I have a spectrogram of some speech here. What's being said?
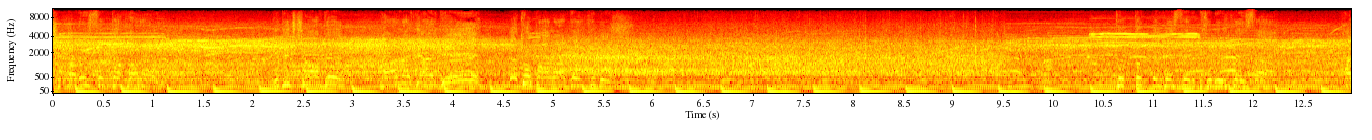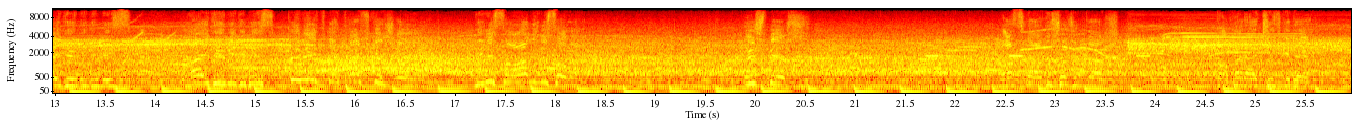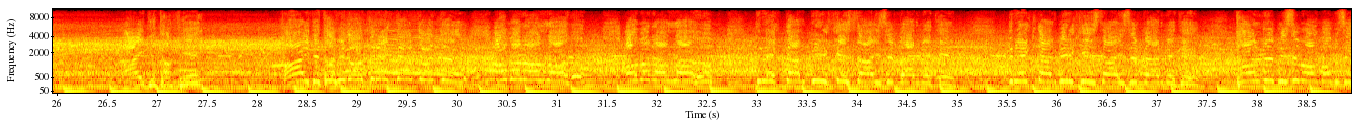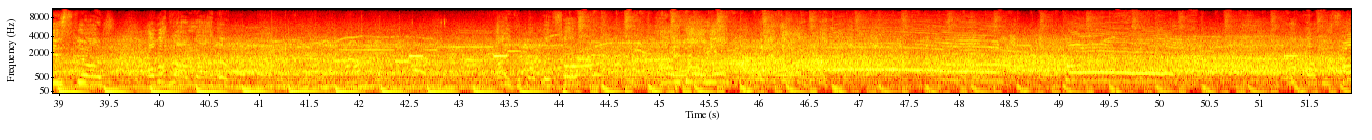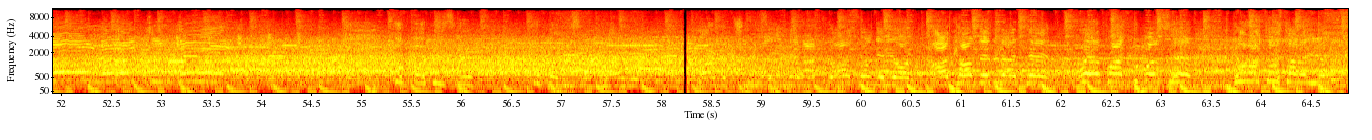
Çıkarırsın kafana. Gidik çaldı. Parla geldi. Ve top ağlarda 2-1. Tuttuk nefeslerimizi bir kez daha. Haydi ümidimiz. Haydi ümidimiz. Ümit ve ters köşe. Biri sağa biri sola. 3-1. Kaldı çocuklar. Taferel çizgide. Haydi Tafi. Haydi Tafi gol direkler döndü. Aman Allah'ım. Aman Allah'ım. Direkler bir kez daha izin vermedi. Direkler bir kez daha izin vermedi. Tanrı bizim olmamızı istiyor. Aman Allah'ım. Hakan ve Bülent'e UEFA Kupası Galatasaray'ı.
